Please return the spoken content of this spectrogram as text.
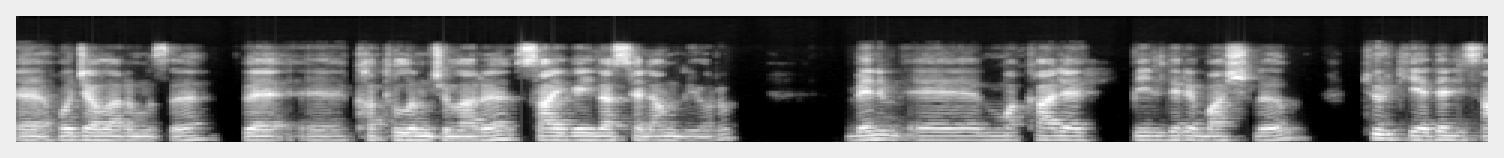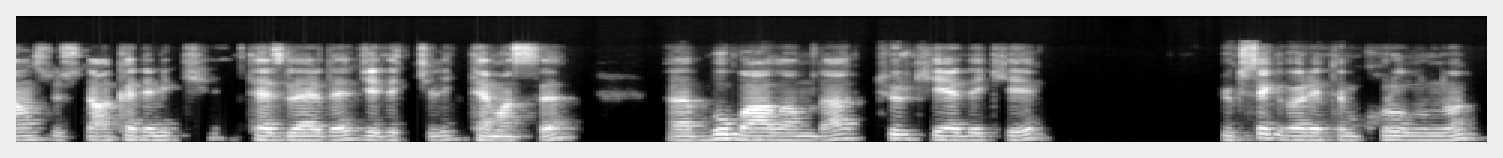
e, hocalarımızı ve e, katılımcıları saygıyla selamlıyorum. Benim e, makale bildiri başlığım Türkiye'de lisansüstü akademik tezlerde ceditçilik teması. E, bu bağlamda Türkiye'deki Yüksek Öğretim Kurulu'nun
